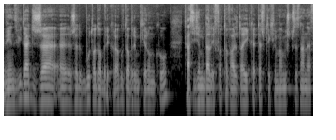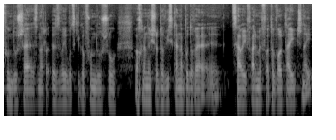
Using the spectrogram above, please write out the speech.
Więc widać, że, że był to dobry krok w dobrym kierunku. Teraz idziemy dalej w fotowoltaikę. Też w tej chwili mamy już przyznane fundusze z, z Wojewódzkiego Funduszu Ochrony Środowiska na budowę y, całej farmy fotowoltaicznej.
